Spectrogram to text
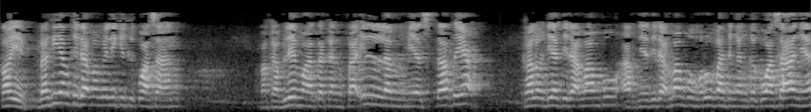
Baik, bagi yang tidak memiliki kekuasaan, maka beliau mengatakan fa illam yastati' kalau dia tidak mampu, artinya tidak mampu merubah dengan kekuasaannya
